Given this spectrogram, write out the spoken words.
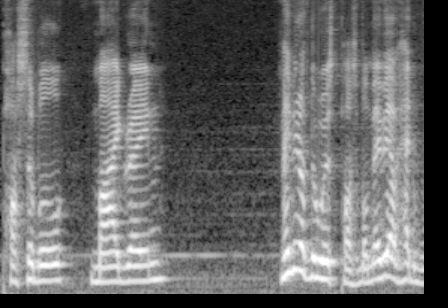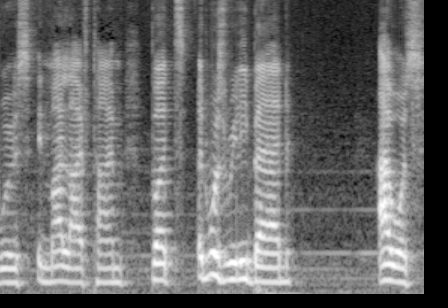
possible migraine. Maybe not the worst possible. Maybe I've had worse in my lifetime, but it was really bad. I was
